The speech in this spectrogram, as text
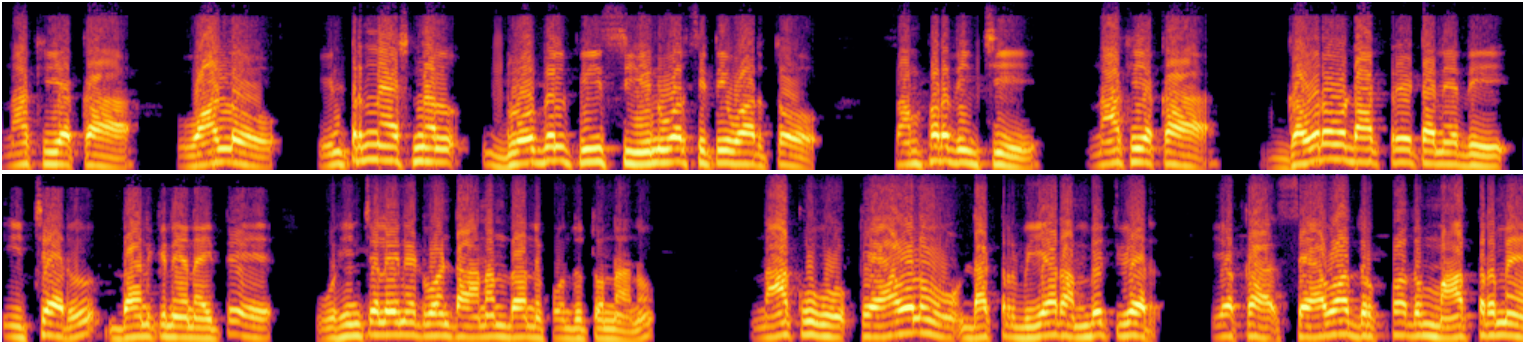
నాకు ఈ యొక్క వాళ్ళు ఇంటర్నేషనల్ గ్లోబల్ పీస్ యూనివర్సిటీ వారితో సంప్రదించి నాకు యొక్క గౌరవ డాక్టరేట్ అనేది ఇచ్చారు. దానికి నేనైతే ఊహించలేనటువంటి ఆనందాన్ని పొందుతున్నాను. నాకు కేవలం డాక్టర్ బిఆర్ అంబేద్కర్ యొక్క సేవా దృక్పథం మాత్రమే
